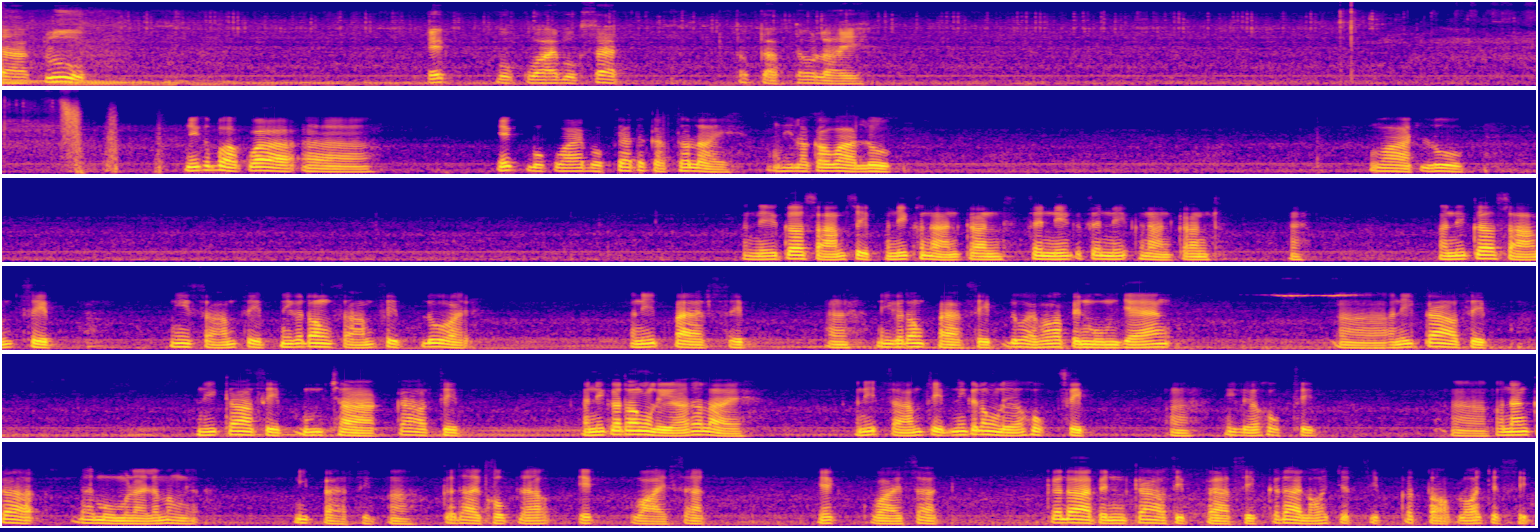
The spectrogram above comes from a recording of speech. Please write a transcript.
จากรูป x บวก y บวก z เท่ากับเท่าไหร่นี่ก็บอกว่าา x บวก y บวก z เท่ากับเท่าไหร่ อันนี้เราก็วาดรูป วาดรูป อันนี้ก็สามสิบอันนี้ขนานกันเส้นนี้กับเส้นนี้ขนานกันนะอันนี้ก็สามสิบนี่สามสิบนี่ก็ต้องสามสิบด้วย อันนี้แปดสิบอะนี่ก็ต้องแปดสิบด้วย เพราะว่าเป็นมุมแย้งอ่าอันนี้เก้าสิบอันนี้เก้าสิบมุมฉากเก้าสิบอันนี้ก็ต้องเหลือเท่าไหร่ อันนี้สามสิบนี่ก็ต้องเหลือหกสิบอ่านี่เหลือหกสิบอ่าเพราะนั้นก็ ได้มุมอะไรแล้วมั่งเนี่ย นี่แปดสิบอะ ก็ได้ครบแล้ว x y z x y z ก็ได้เป็นเก้าสิบแปดสิบก็ได้ร้อยเจ็ดสิบก็ตอบร้อยเจ็ดสิบ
